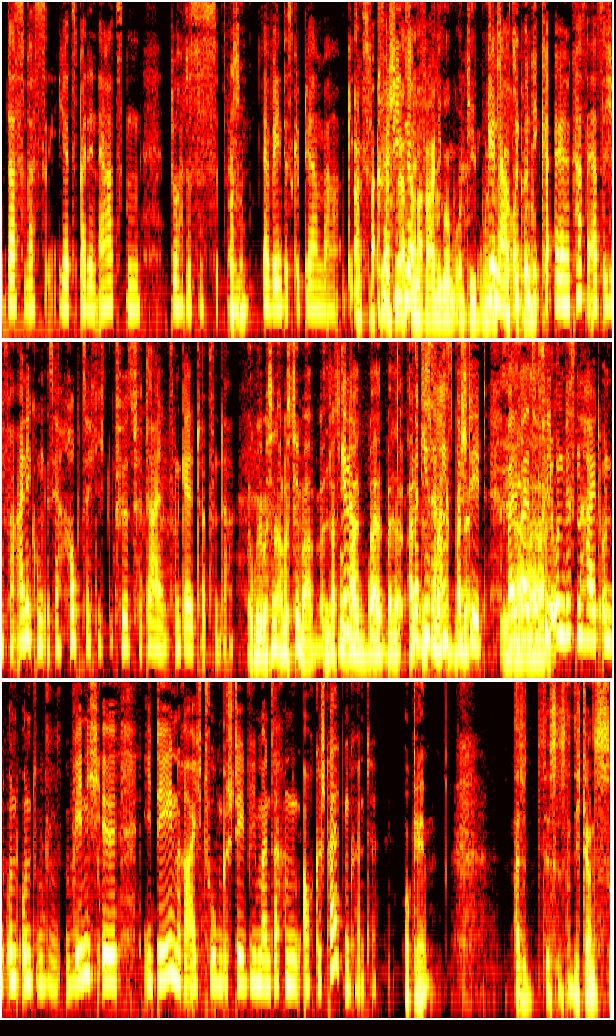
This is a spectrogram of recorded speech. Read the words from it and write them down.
das, was jetzt bei den Ärzten, du hattest es Ach so. ähm, erwähnt, es gibt ja mal Ach, die Vereinigung und die Genau, und, und die äh, Kassenärztliche Vereinigung ist ja hauptsächlich fürs Verteilen von Geldtöpfen da. Ja, gut, aber das ist ein anderes Thema. Lass uns Genau. mal bei, bei der Aber diese Angst bei der- besteht, weil, Ja. weil so viel Unwissenheit und, und, und wenig äh, Ideenreichtum besteht, wie man Sachen auch gestalten könnte. Okay. Also das ist nicht ganz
